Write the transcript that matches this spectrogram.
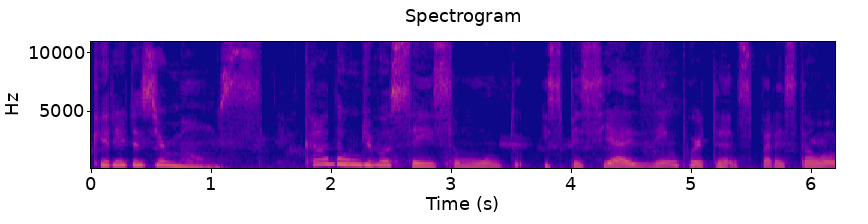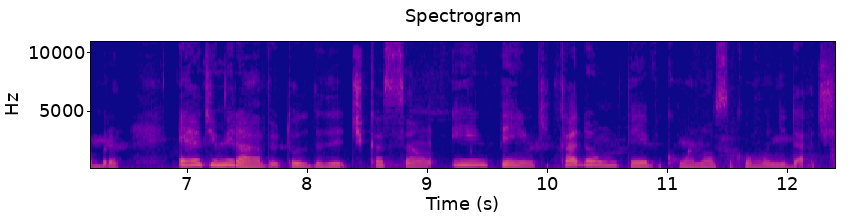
Queridos irmãos, Cada um de vocês são muito especiais e importantes para esta obra. É admirável toda a dedicação e empenho que cada um teve com a nossa comunidade.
